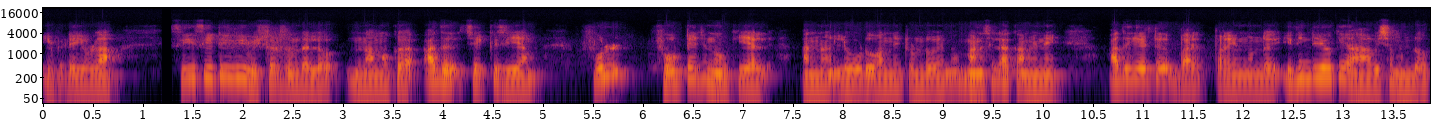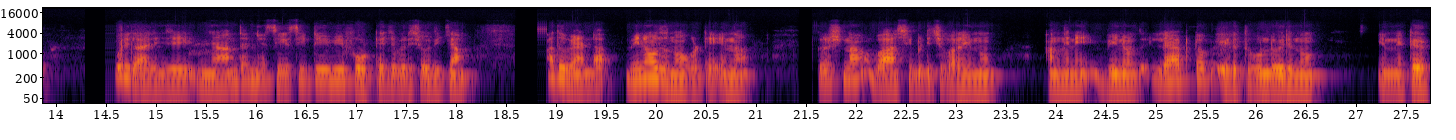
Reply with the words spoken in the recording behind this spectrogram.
ഇവിടെയുള്ള C C T V visuals ഉണ്ടല്ലോ. നമുക്ക് അത് ചെക്ക് ചെയ്യാം. ഫുൾ ഫൂട്ടേജ് നോക്കിയാൽ അന്ന് ലോഡ് വന്നിട്ടുണ്ടോ എന്ന് മനസ്സിലാക്കാമെന്നേ അത് കേട്ട് ഭരത് പറയുന്നുണ്ട്. ഇതിന്റെയൊക്കെ ആവശ്യമുണ്ടോ? ഒരു കാര്യം ചെയ്യ്. ഞാൻ തന്നെ C C T V footage പരിശോധിക്കാം. അത് വേണ്ട. വിനോദ് നോക്കട്ടെ എന്ന് കൃഷ്ണ വാശി പിടിച്ച് പറയുന്നു. അങ്ങനെ വിനോദ് ലാപ്ടോപ്പ് എടുത്തുകൊണ്ടുവരുന്നു. എന്നിട്ട്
